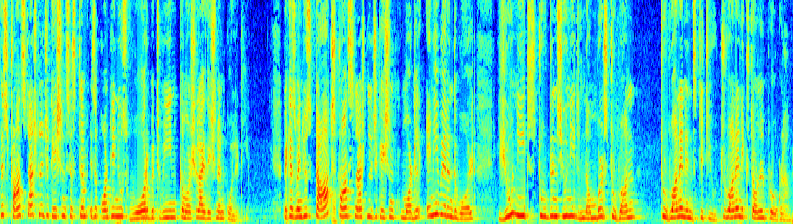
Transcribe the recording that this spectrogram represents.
this transnational education system is a continuous war between commercialization and quality. Because when you start transnational education model anywhere in the world, you need students, you need numbers to run to run an institute to transnational programme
